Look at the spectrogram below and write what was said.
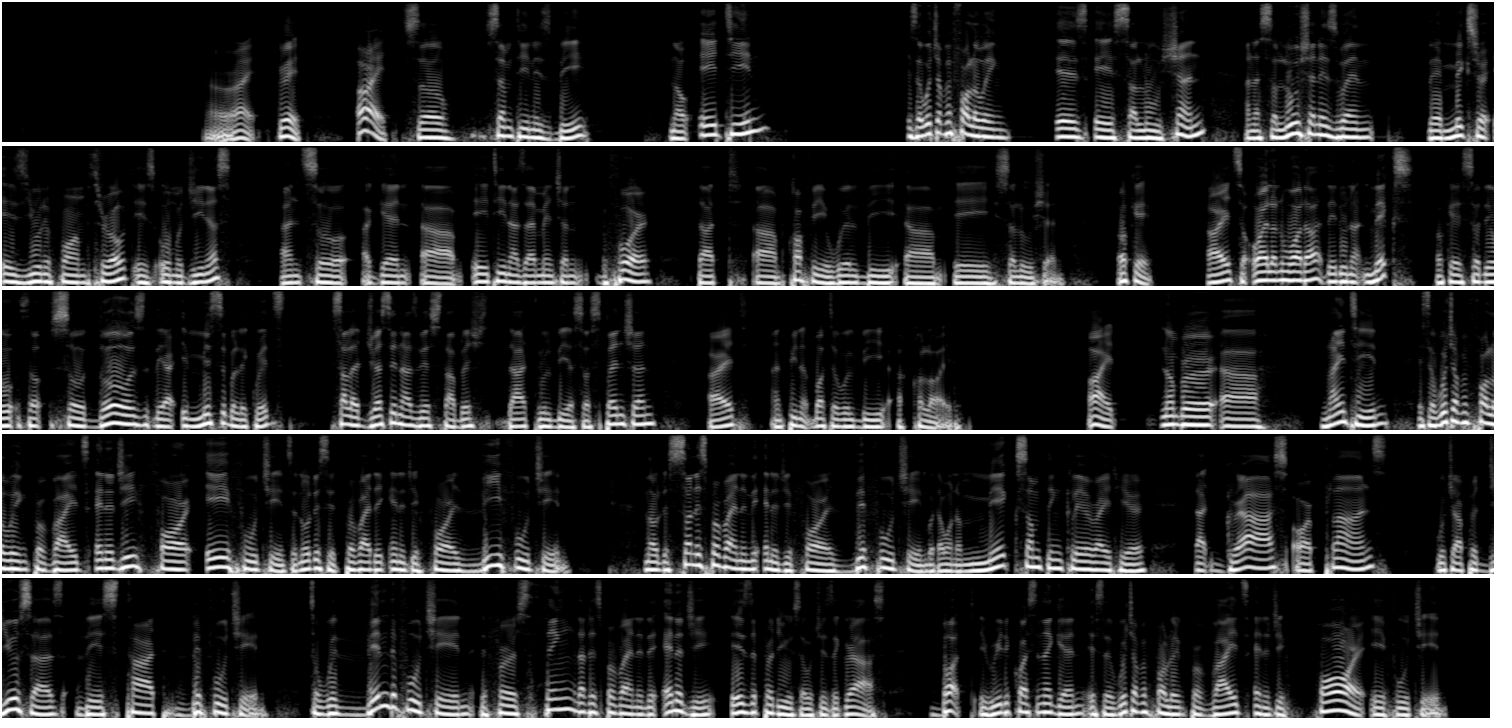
All right, great. All right, so 17 is B. Now 18 is a which of the following is a solution, and a solution is when the mixture is uniform throughout, is homogeneous. And so again, um, 18, as I mentioned before, that um, coffee will be um, a solution. Okay. All right. So oil and water, they do not mix. Okay. So, they, so, so those, they are immiscible liquids. Salad dressing, as we established, that will be a suspension. All right. And peanut butter will be a colloid. All right. Number uh, 19 it said, which of the following provides energy for a food chain? So notice it, providing energy for the food chain. Now the sun is providing the energy for the food chain, but I want to make something clear right here that grass or plants, which are producers, they start the food chain. So within the food chain, the first thing that is providing the energy is the producer, which is the grass. But a really question again is which of the following provides energy for a food chain?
